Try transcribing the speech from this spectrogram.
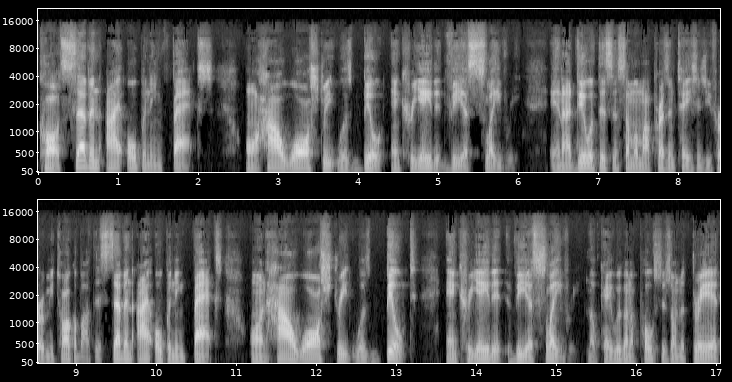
called Seven Eye-Opening Facts on how Wall Street was built and created via slavery. And I deal with this in some of my presentations. You've heard me talk about this seven eye opening facts on how Wall Street was built and created via slavery. Okay, we're going to post this on the thread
